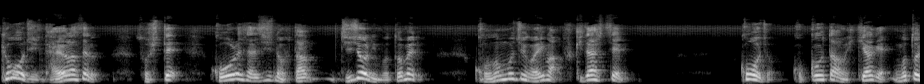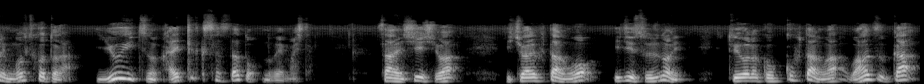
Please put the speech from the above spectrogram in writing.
教授に頼らせる、そして高齢者自身の負担、自助に求める。この矛盾が今吹き出している。控除、国庫負担を引き上げ、元に戻すことが唯一の解決策だと述べました。さらに C 氏は、1割負担を維持するのに必要な国庫負担はわずか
